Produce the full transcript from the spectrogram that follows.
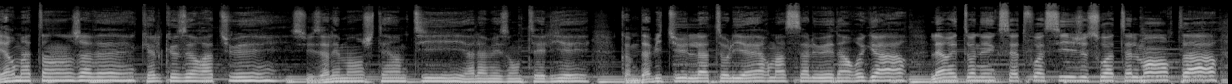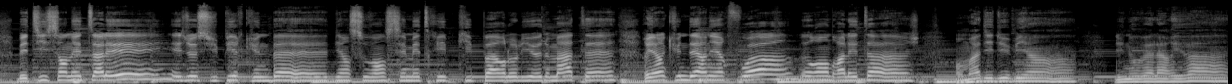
Hier matin, j'avais quelques heures à tuer. Suis allé m'en jeter un petit à la maison Tellier. Comme d'habitude, la taulière m'a salué d'un regard. L'air étonné que cette fois-ci je sois tellement en retard. Betty s'en est allée et je suis pire qu'une bête. Bien souvent, c'est mes tripes qui parlent au lieu de ma tête. Rien qu'une dernière fois, me rendre à l'étage. On m'a dit du bien du nouvel arrivage.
